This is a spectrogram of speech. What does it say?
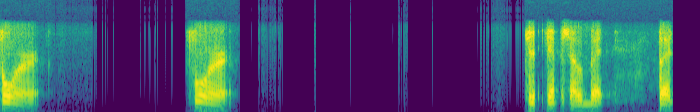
for for today's episode. But but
